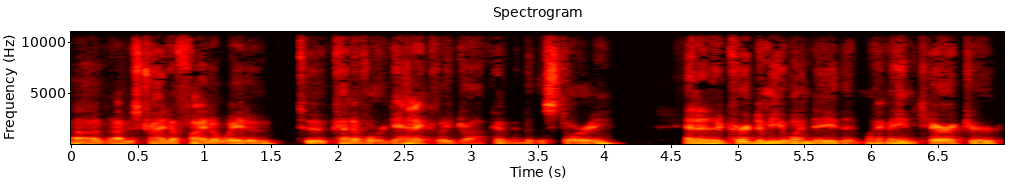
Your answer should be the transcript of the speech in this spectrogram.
Uh, I was trying to find a way to to kind of organically drop him into the story. And it occurred to me one day that my main character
